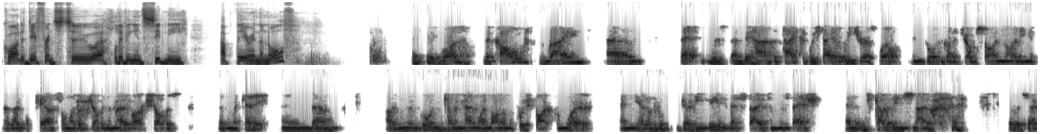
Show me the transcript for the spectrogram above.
quite a difference to uh, living in Sydney up there in the north? It, was the cold, the rain. Um, that was a bit hard to take because we stayed a winter as well. And Gordon got a job sign writing at the local council, and I got a job in the motorbike shop as, as a mechanic. And um, I remember Gordon coming home one night on the push bike from work, and he had a little goatee beard at that stage and moustache, and it was covered in snow. it was so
